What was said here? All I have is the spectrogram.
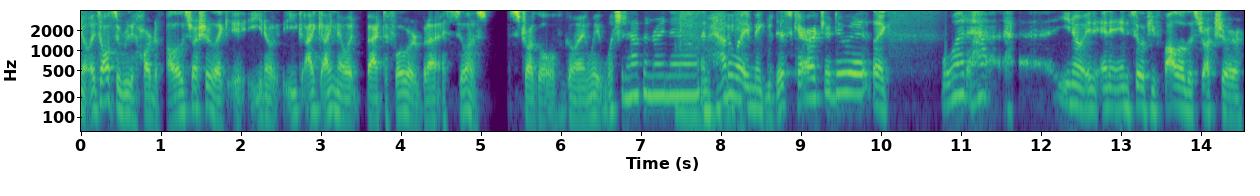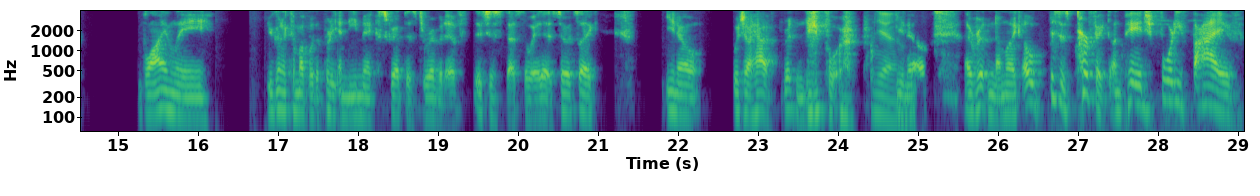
know, it's also really hard to follow the structure. Like, it, you know, you, I, I know it back to forward, but I, I still have struggle going, wait, what should happen right now? And how do I make this character do it? Like, what, ha- you know, and, and, and so if you follow the structure blindly, you're going to come up with a pretty anemic script that's derivative. It's just, that's the way it is. So it's like, you know, which I have written before. Yeah. you know, I've written, I'm like, oh, this is perfect. On page 45,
